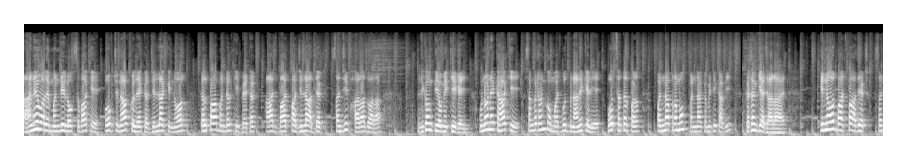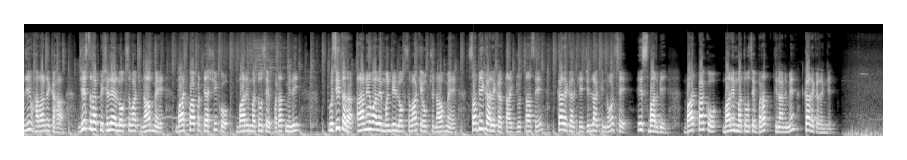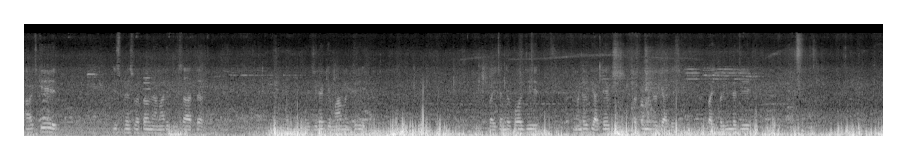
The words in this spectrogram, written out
आने वाले मंडी लोकसभा के उपचुनाव को लेकर जिला किन्नौर कल्पा मंडल की बैठक आज भाजपा जिला अध्यक्ष संजीव हारा द्वारा रिकोंगपियो में की गई। उन्होंने कहा कि संगठन को मज़बूत बनाने के लिए बूथ सतर पर पन्ना प्रमुख, पन्ना कमेटी का भी गठन किया जा रहा है। किन्नौर भाजपा अध्यक्ष संजीव हारा ने कहा, जिस तरह पिछले लोकसभा चुनाव में भाजपा प्रत्याशी को बारह मतों से बढ़त मिली, उसी तरह आने वाले मंडी लोकसभा के उपचुनाव में सभी कार्यकर्ता एकजुटता से कार्य करके जिला किन्नौर से इस बार भी भाजपा को बारह मतों से बढ़त दिलाने में कार्य करेंगे। आज के इस प्रेस वार्ता में हमारे साथ ज़िले के महामंत्री भाई चंद्रपौल जी, मंडल के अध्यक्ष कल्पा मंडल के अध्यक्ष भाई परविंदर जी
